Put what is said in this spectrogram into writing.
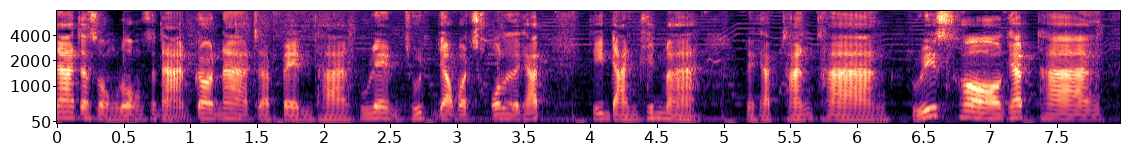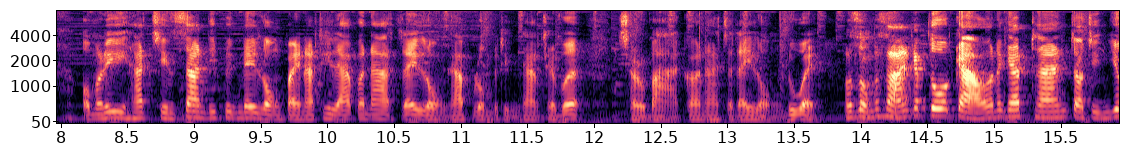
น่าจะส่งลงสนามก็น่าจะเป็นทางผู้เล่นชุดเยาวชนเลยครับ ที่ดันขึ้นมานะครับทั้งทางริสฮอลครับทางโอมารีฮัตชินสันที่เพิ่งได้ลงไปนัดที่แล้วก็น่าจะได้ลงครับรวมไปถึงทางเทรเวอร์ชาร์บาก็น่าจะได้ลงด้วย ผสมผสานกับตัวเก่านะครับทั้งจอร์จินโย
